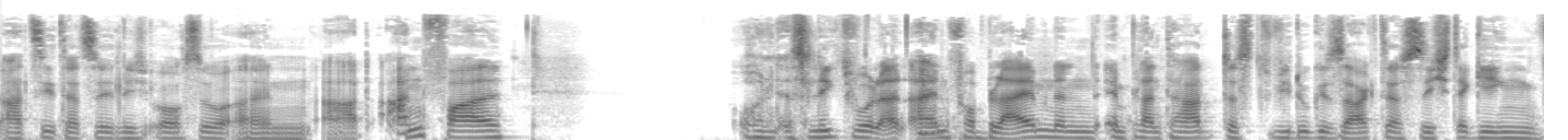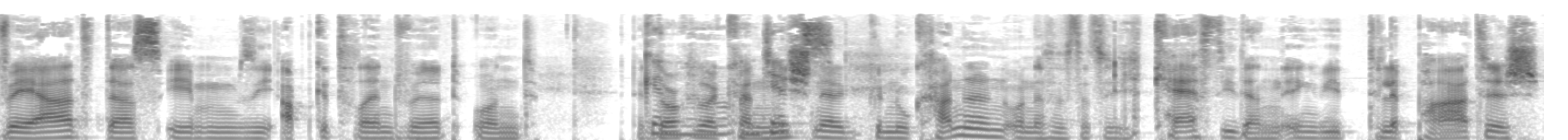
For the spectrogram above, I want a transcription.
hat sie tatsächlich auch so eine Art Anfall. Und es liegt wohl an einem verbleibenden Implantat, das, wie du gesagt hast, sich dagegen wehrt, dass eben sie abgetrennt wird und der genau. Doktor kann nicht schnell genug handeln und es ist tatsächlich Cass, die dann irgendwie telepathisch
